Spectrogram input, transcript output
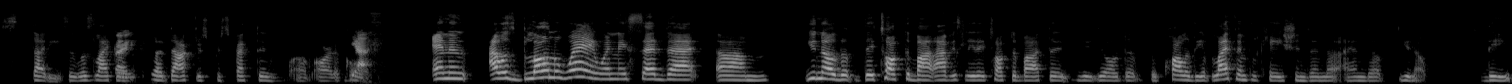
studies. It was like right. a, a, doctor's perspective article. Yes. And then I was blown away when they said that, um, you know, the, they talked about, obviously they talked about the, you know, the, the quality of life implications and, the, and the, you know, the,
